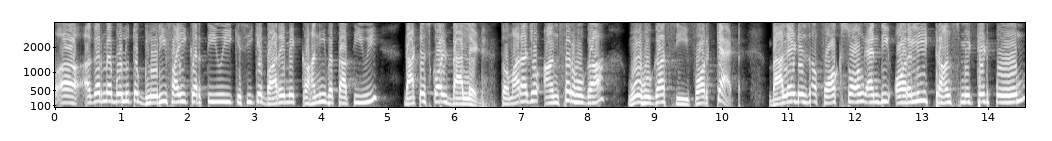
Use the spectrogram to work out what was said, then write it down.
आ, अगर मैं बोलूँ तो ग्लोरीफाई करती हुई किसी के बारे में कहानी बताती हुई दैट इज़ कॉल्ड बैलेड तो हमारा जो आंसर होगा वो होगा C for cat ballad is a folk song and the orally transmitted poem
